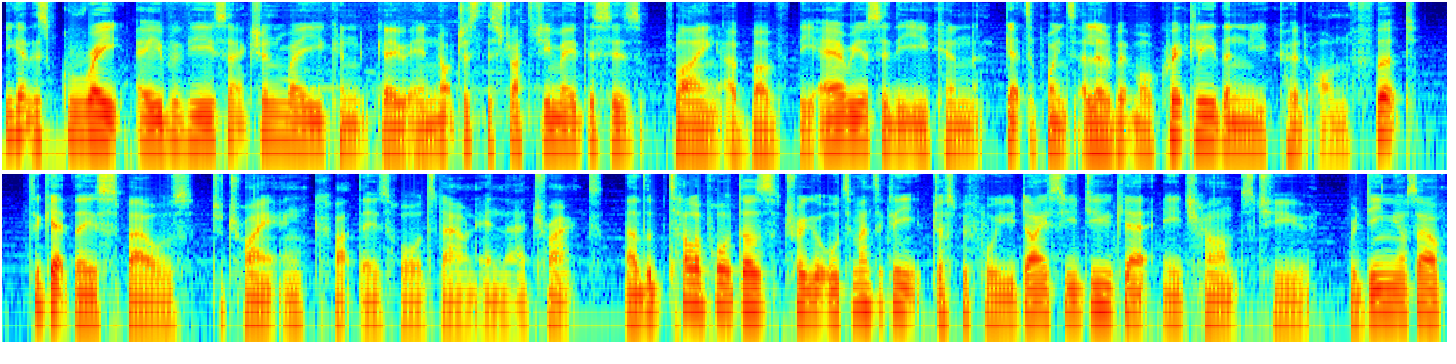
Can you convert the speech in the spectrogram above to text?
You get this great overview section where you can go in not just the strategy mode this is flying above the area so that you can get to points a little bit more quickly than you could on foot to get those spells to try and cut those hordes down in their tracks now the teleport does trigger automatically just before you die, so you do get a chance to redeem yourself.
